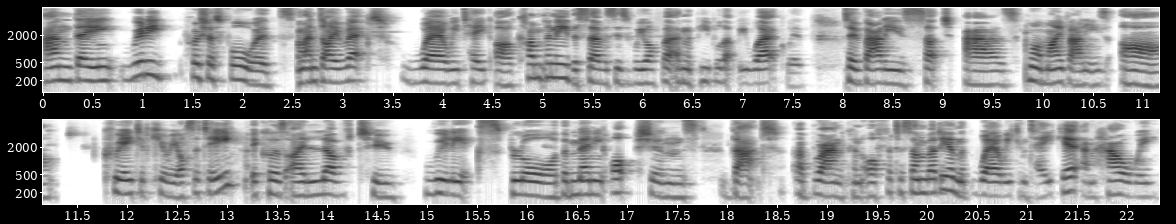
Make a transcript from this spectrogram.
and they really push us forwards and direct where we take our company, the services we offer, and the people that we work with. So, values such as, well, my values are creative curiosity because I love to really explore the many options that a brand can offer to somebody and where we can take it and how we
